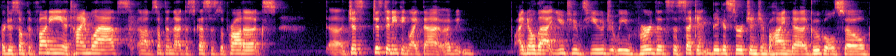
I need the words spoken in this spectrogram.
or just something funny a time lapse um, something that discusses the products uh, just just anything like that. I mean i know that youtube's huge. We've heard that's the second biggest search engine behind uh, google. So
